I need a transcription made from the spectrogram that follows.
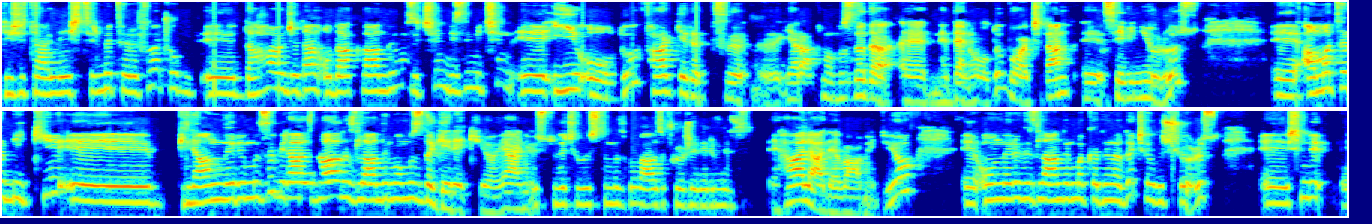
dijitalleştirme tarafına çok e, daha önceden odaklandığımız için bizim için e, iyi oldu. Fark yaratı, e, yaratmamızda da e, neden oldu. Bu açıdan e, seviniyoruz. E, ama tabii ki e, planlarımızı biraz daha hızlandırmamız da gerekiyor. Yani üstünde çalıştığımız bazı projelerimiz e, hala devam ediyor. E, onları hızlandırmak adına da çalışıyoruz. E, şimdi e,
